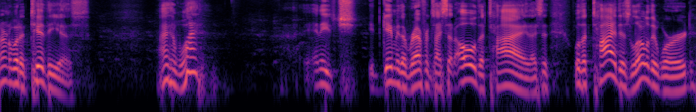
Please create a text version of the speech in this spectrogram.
I don't know what a tithy is. I said, What? And he, he gave me the reference. I said, Oh, the tithe. I said, Well, the tithe is literally the word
